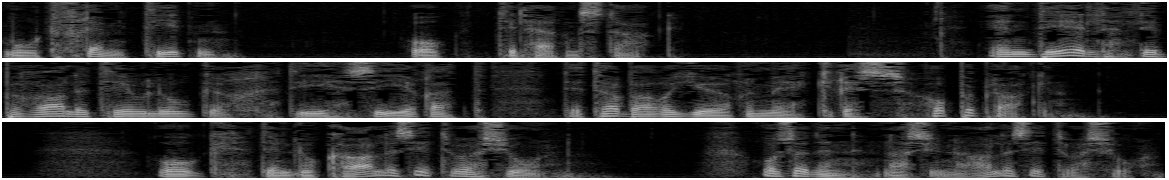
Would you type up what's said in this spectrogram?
mot fremtiden og til Herrens dag. En del liberale teologer, de sier at dette har bare å gjøre med gresshoppeplagen og den lokale situasjonen, også den nasjonale situasjonen.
